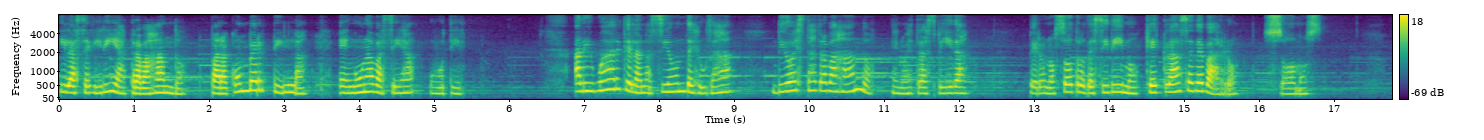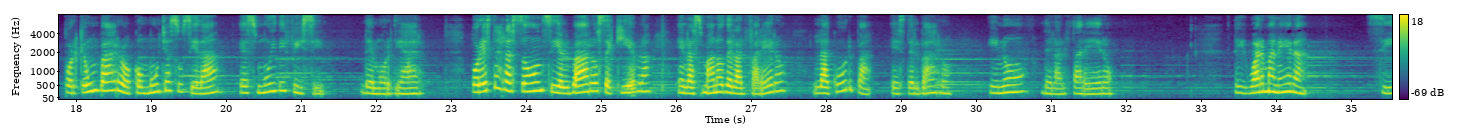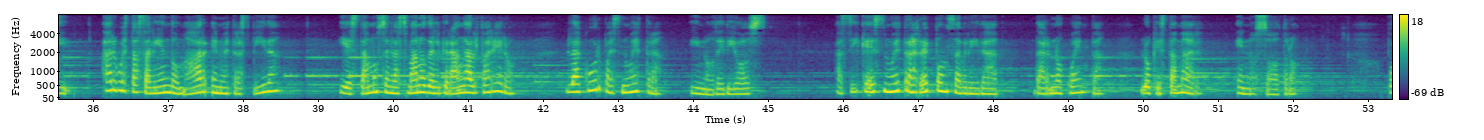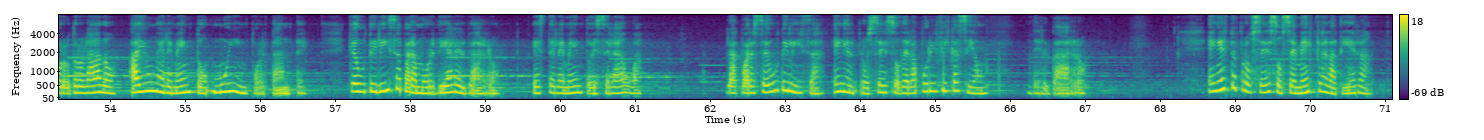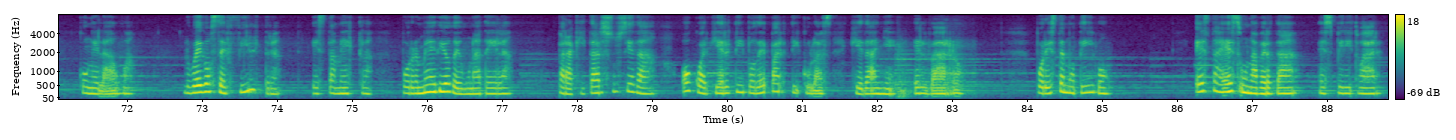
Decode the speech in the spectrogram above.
Y la seguiría trabajando para convertirla en una vasija útil. Al igual que la nación de Judá, Dios está trabajando en nuestras vidas, pero nosotros decidimos qué clase de barro somos. Porque un barro con mucha suciedad es muy difícil de mordear. Por esta razón, si el barro se quiebra en las manos del alfarero, la culpa es del barro y no del alfarero. De igual manera, si algo está saliendo mal en nuestras vidas, y estamos en las manos del gran alfarero, la culpa es nuestra y no de Dios. Así que es nuestra responsabilidad darnos cuenta lo que está mal en nosotros. Por otro lado, hay un elemento muy importante que utiliza para mordear el barro. Este elemento es el agua, la cual se utiliza en el proceso de la purificación del barro. En este proceso se mezcla la tierra con el agua. Luego se filtra esta mezcla por medio de una tela para quitar suciedad o cualquier tipo de partículas que dañe el barro. Por este motivo, esta es una verdad espiritual,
